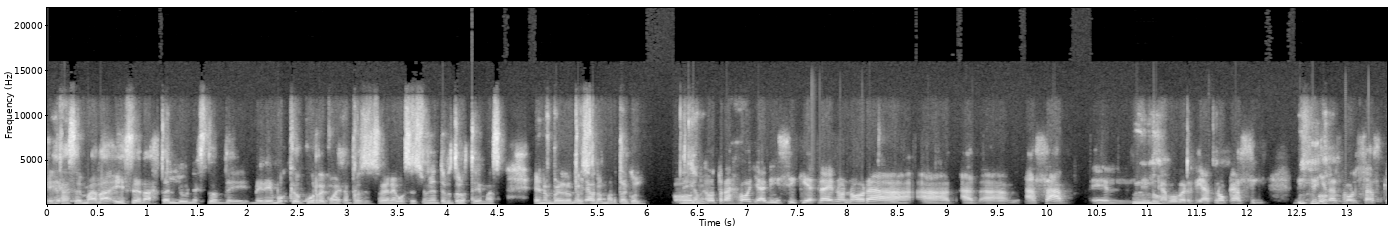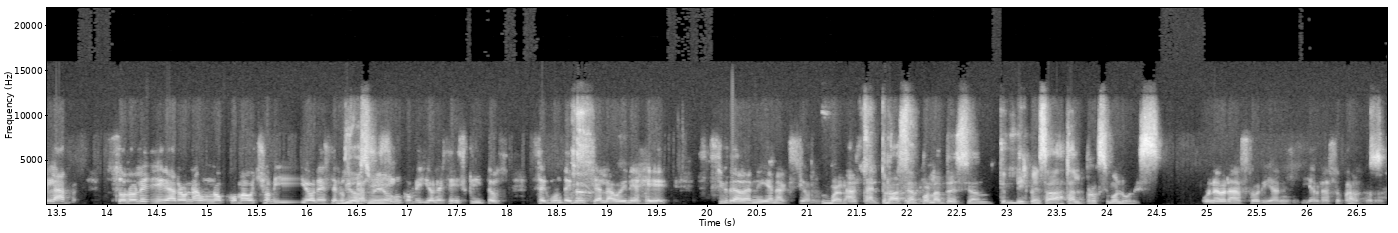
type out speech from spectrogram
esta semana y será hasta el lunes donde veremos qué ocurre con este proceso de negociación entre otros temas. En nombre de la profesora Marta Col otra joya ni siquiera en honor a a, a, a, Saab el, cabo verdiano casi. Dice que las bolsas CLAP solo le llegaron a 1,8 millones de los casi 5 millones de inscritos, según denuncia la ONG Ciudadanía en Acción. Bueno, hasta gracias por la atención dispensada hasta el próximo lunes. Un abrazo, Orián, y abrazo para todos.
